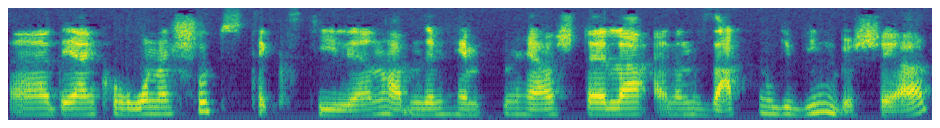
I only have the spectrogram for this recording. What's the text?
äh, deren Corona-Schutztextilien haben dem Hemdenhersteller einen satten Gewinn beschert.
